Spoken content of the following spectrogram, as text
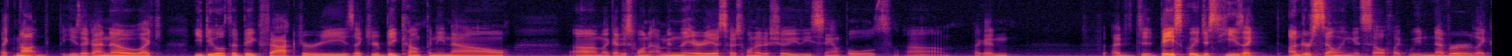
like not. He's like, I know, like you deal with the big factories, like you're a big company now. Um, like I just want, I'm in the area, so I just wanted to show you these samples. Um, like I, I did, basically just he's like underselling himself. Like we never like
